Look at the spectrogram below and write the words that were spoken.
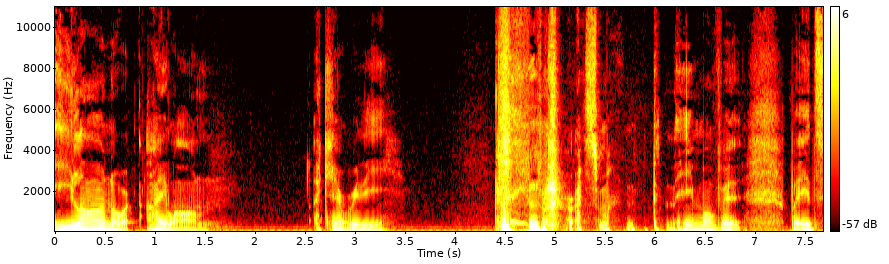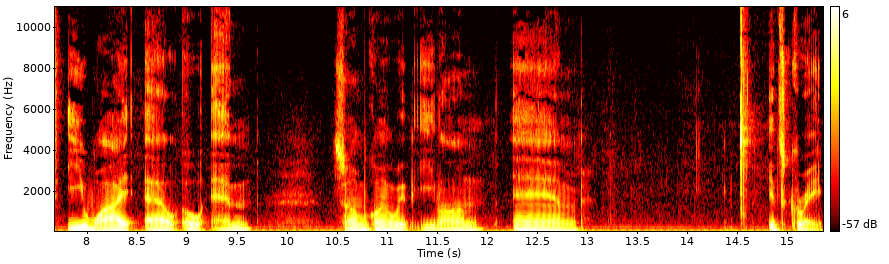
Elon or Elon. I can't really grasp my, the name of it, but it's E Y L O N. So I'm going with Elon, and it's great.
